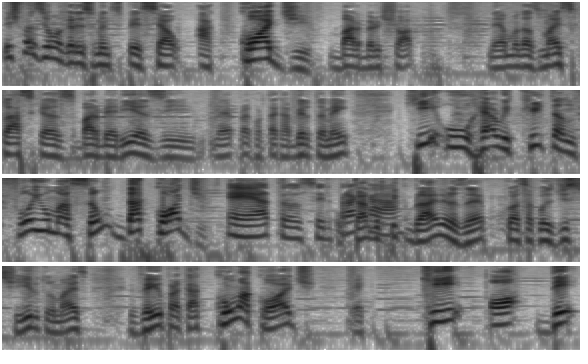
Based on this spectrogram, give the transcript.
Deixa eu fazer um agradecimento especial à COD Barbershop, né, uma das mais clássicas barbearias e né, para cortar cabelo também, que o Harry Kirtan foi uma ação da COD. É, trouxe ele O pra cara do cá. Peak Blinders, né? Com essa coisa de estilo e tudo mais, veio pra cá com a COD, é Q-O-D,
